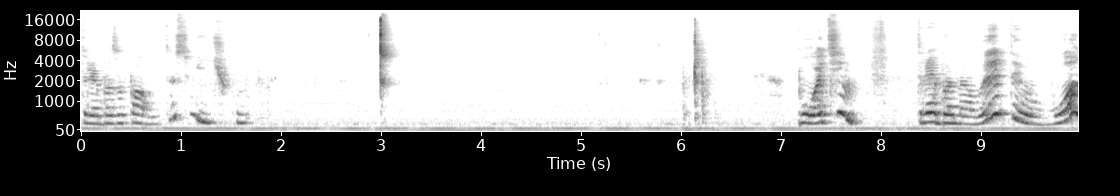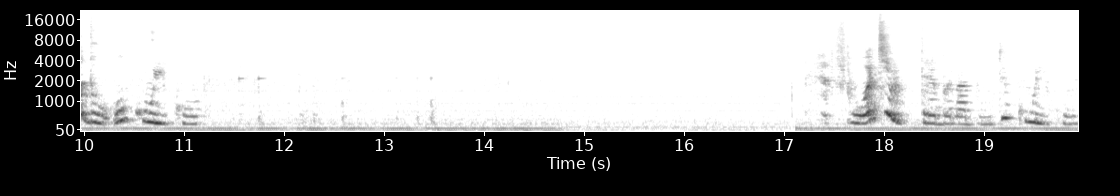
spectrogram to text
треба запалити свічку. Потім треба налити воду у кульку. Потім треба надути кульку.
